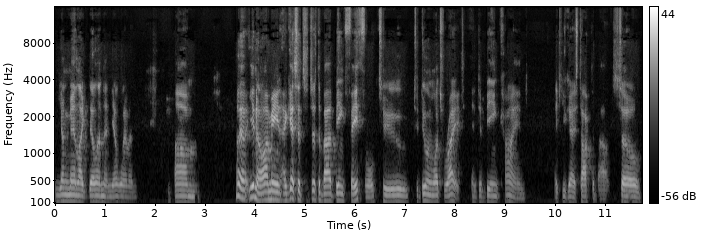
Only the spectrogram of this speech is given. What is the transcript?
young men like Dylan, and young women. Um, well, you know, I mean, I guess it's just about being faithful to to doing what's right and to being kind, like you guys talked about. So,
